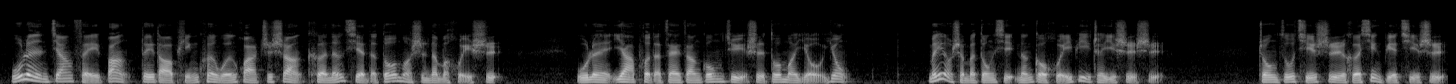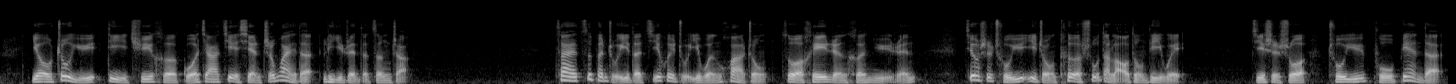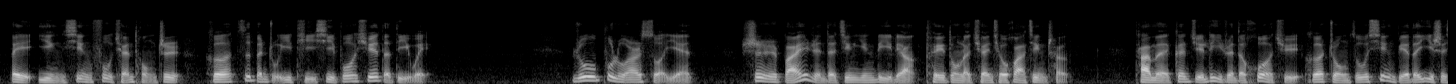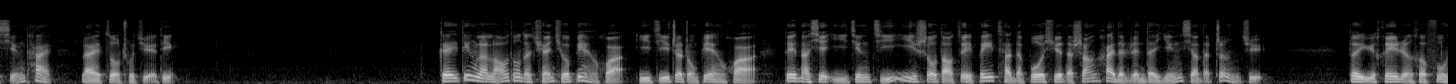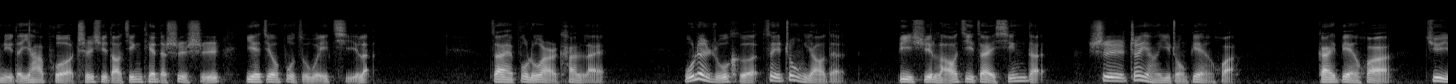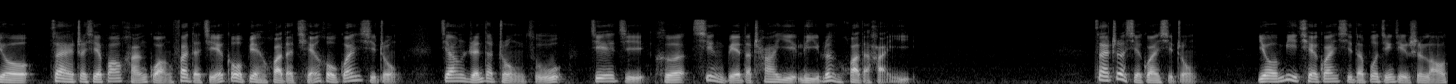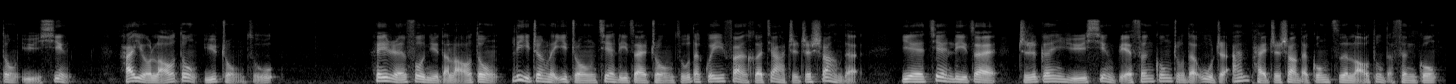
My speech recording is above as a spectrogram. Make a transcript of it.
无论将诽谤堆到贫困文化之上，可能显得多么是那么回事；无论压迫的栽赃工具是多么有用，没有什么东西能够回避这一事实。种族歧视和性别歧视有助于地区和国家界限之外的利润的增长。在资本主义的机会主义文化中，做黑人和女人就是处于一种特殊的劳动地位，即是说，处于普遍的被隐性父权统治和资本主义体系剥削的地位。如布鲁尔所言，是白人的精英力量推动了全球化进程。他们根据利润的获取和种族性别的意识形态来做出决定，给定了劳动的全球变化以及这种变化对那些已经极易受到最悲惨的剥削的伤害的人的影响的证据。对于黑人和妇女的压迫持续到今天的事实也就不足为奇了。在布鲁尔看来，无论如何，最重要的，必须牢记在心的。是这样一种变化，该变化具有在这些包含广泛的结构变化的前后关系中，将人的种族、阶级和性别的差异理论化的含义。在这些关系中，有密切关系的不仅仅是劳动与性，还有劳动与种族。黑人妇女的劳动例证了一种建立在种族的规范和价值之上的。也建立在植根于性别分工中的物质安排之上的工资劳动的分工。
